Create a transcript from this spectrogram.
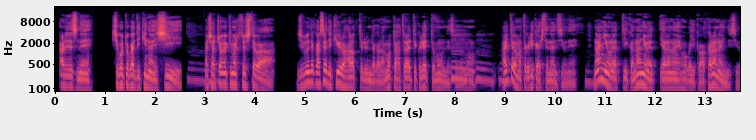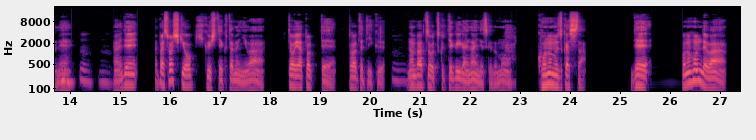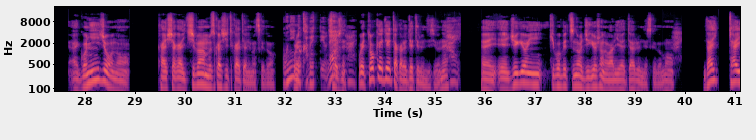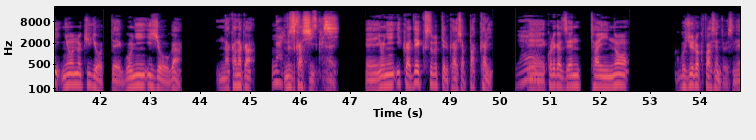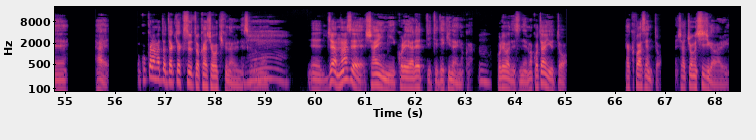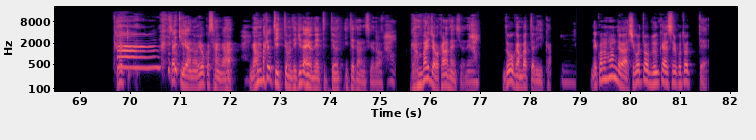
あれですね、仕事ができないし、うんまあ、社長の気持ちとしては、自分で稼いで給料払ってるんだからもっと働いてくれって思うんですけども、うんうん相手は全く理解してないですよね。うん何をやっていいか何をややらない方がいいかわからないんですよね。うんうんはい。で、やっぱり組織を大きくしていくためには、人を雇って育てていく、うんナンバー2を作っていく以外ないんですけども、はいこの難しさ。で、この本では、はい5人以上の会社が一番難しいって書いてありますけど、5人の壁っていうね。そうですね。はい。これ統計データから出てるんですよね。はい。はい、えー従業員規模別の事業所の割合ってあるんですけども、大体日本の企業って5人以上がなかなか。難しい。難しはいえー4人以下でくすぶってる会社ばっかり。い。えねーこれが全体の56%ですね。はい。ここからまた脱却すると会社が大きくなるんですけども、ねえーじゃあなぜ社員にこれやれって言ってできないのか。うん。これはですね、まあ、答え言うと、100%、社長の指示が悪い。さっき、あの、洋子さんが、はい頑張れって言ってもできないよねって言って、言ってたんですけど、はい。頑張れじゃわからないんですよね。はいどう頑張ったらいいか。うんで、この本では仕事を分解することって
